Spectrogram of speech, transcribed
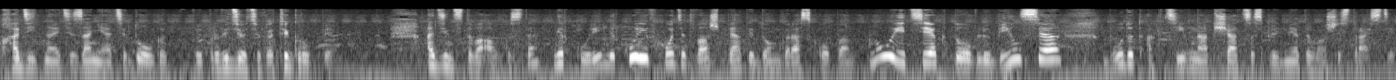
ходить на эти занятия, долго вы проведете в этой группе. 11 августа Меркурий. Меркурий входит в ваш пятый дом гороскопа. Ну и те, кто влюбился, будут активно общаться с предметом вашей страсти.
